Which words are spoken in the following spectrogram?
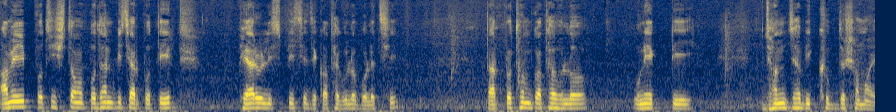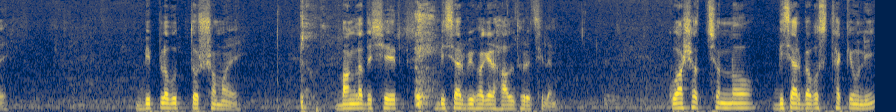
আমি পঁচিশতম প্রধান বিচারপতির ফেয়ারওয়েল স্পিচে যে কথাগুলো বলেছি, তার প্রথম কথা হলো, উনি একটি ঝঞ্ঝা বিক্ষুব্ধ সময়ে, বিপ্লবোত্তর সময়ে বাংলাদেশের বিচার বিভাগের হাল ধরেছিলেন। কুয়াশাচ্ছন্ন বিচার ব্যবস্থাকে উনি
